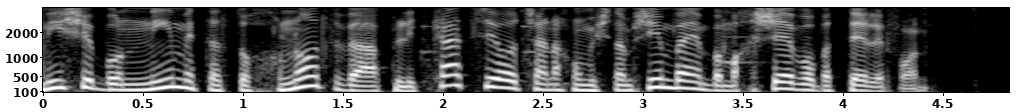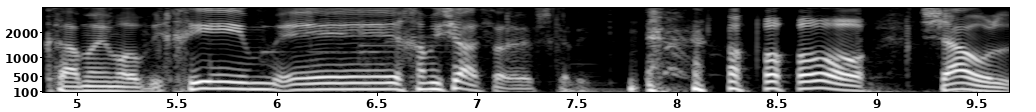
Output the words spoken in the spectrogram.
מי שבונים את התוכנות והאפליקציות שאנחנו משתמשים בהם במחשב או בטלפון. כמה הם מרוויחים? אה, 15,000 שקלים. שאול,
